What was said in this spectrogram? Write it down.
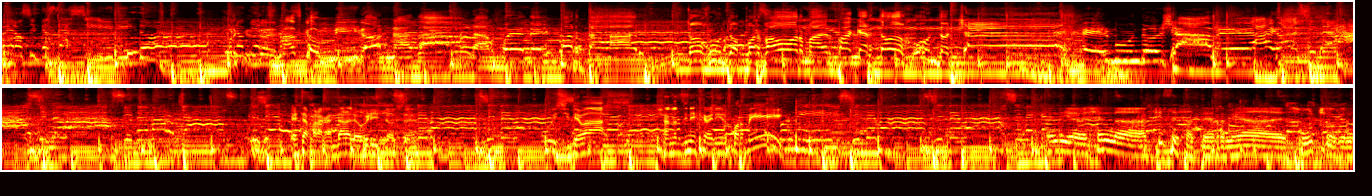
Pero si te has decidido, no quieres más conmigo, nada ahora puede Esta es para cantar a los gritos, Si te ¿eh? vas, si te vas. Uy, si te vas, ya no tienes que venir por mí. Día, leyenda. ¿Qué es esa terneada de Sucho que ni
